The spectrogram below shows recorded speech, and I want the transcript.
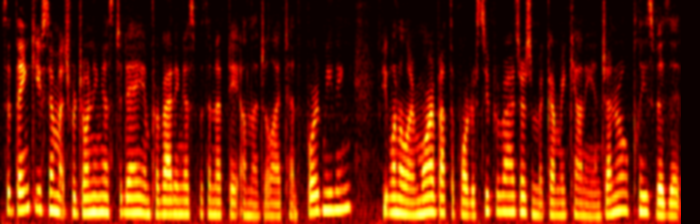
So thank you so much for joining us today and providing us with an update on the July 10th board meeting. If you want to learn more about the Board of Supervisors or Montgomery County in general, please visit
